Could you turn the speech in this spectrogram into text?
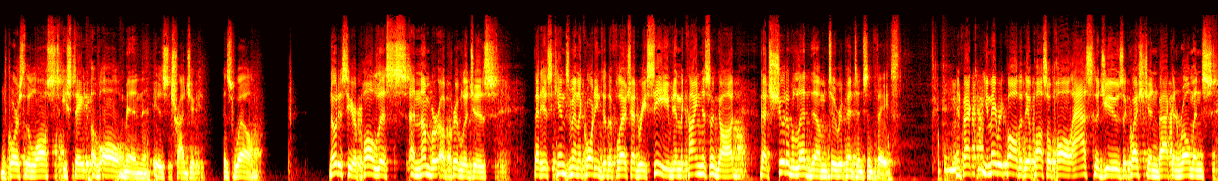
And of course, the lost estate of all men is tragic as well. Notice here, Paul lists a number of privileges that his kinsmen, according to the flesh, had received in the kindness of God that should have led them to repentance and faith. In fact, you may recall that the Apostle Paul asked the Jews a question back in Romans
